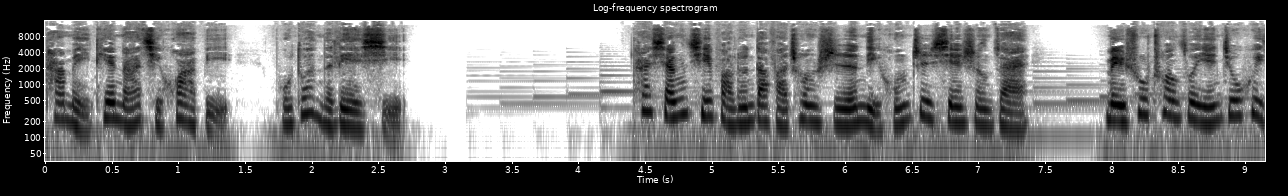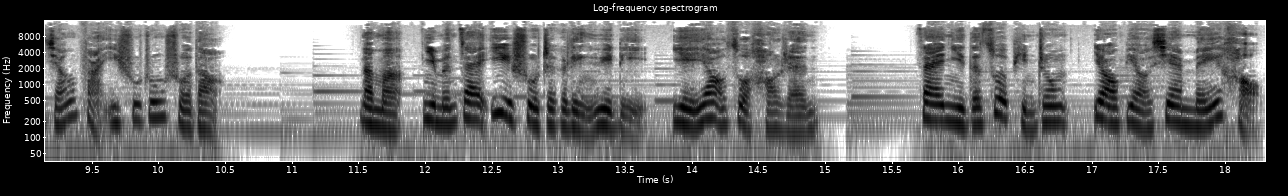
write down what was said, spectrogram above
他每天拿起画笔，不断的练习。他想起法轮大法创始人李洪志先生在《美术创作研究会讲法》一书中说道：“那么你们在艺术这个领域里也要做好人，在你的作品中要表现美好，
